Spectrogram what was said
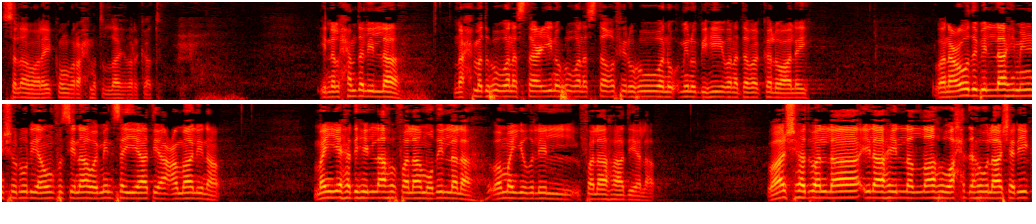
السلام عليكم ورحمة الله وبركاته إن الحمد لله نحمده ونستعينه ونستغفره ونؤمن به ونتوكل عليه ونعوذ بالله من شرور أنفسنا ومن سيئات أعمالنا من يهده الله فلا مضل له ومن يضلل فلا هادي له۔ وأشهد أن لا إله إلا الله وحده لا شريك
